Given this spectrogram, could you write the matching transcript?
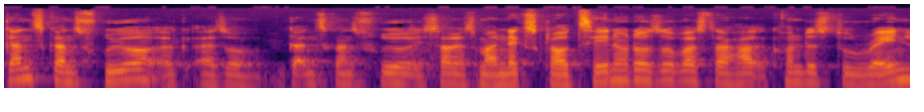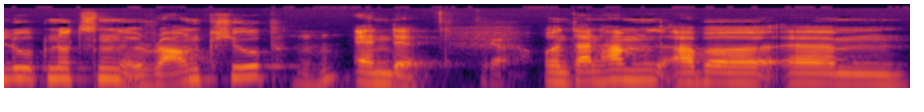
ganz, ganz früher, also ganz, ganz früher, ich sage jetzt mal Nextcloud 10 oder sowas, da konntest du Rainloop nutzen, Roundcube, Ende. Ja. Und dann haben aber ähm,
